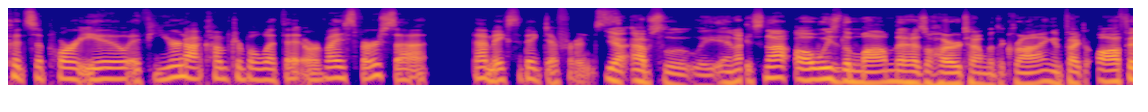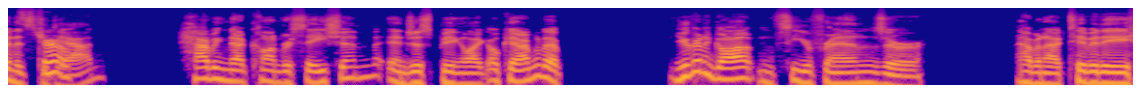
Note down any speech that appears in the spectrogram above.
could support you if you're not comfortable with it or vice versa, that makes a big difference. Yeah, absolutely. And it's not always the mom that has a harder time with the crying. In fact, often it's, it's the dad having that conversation and just being like, okay, I'm going to, you're going to go out and see your friends or have an activity.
